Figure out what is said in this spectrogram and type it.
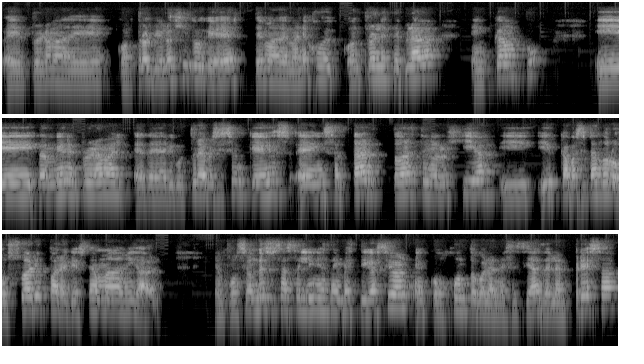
el programa de control biológico, que es tema de manejo de controles de plagas en campo, y también el programa de agricultura de precisión, que es eh, insertar todas las tecnologías y ir capacitando a los usuarios para que sean más amigables. En función de eso se hacen líneas de investigación en conjunto con las necesidades de la empresa,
